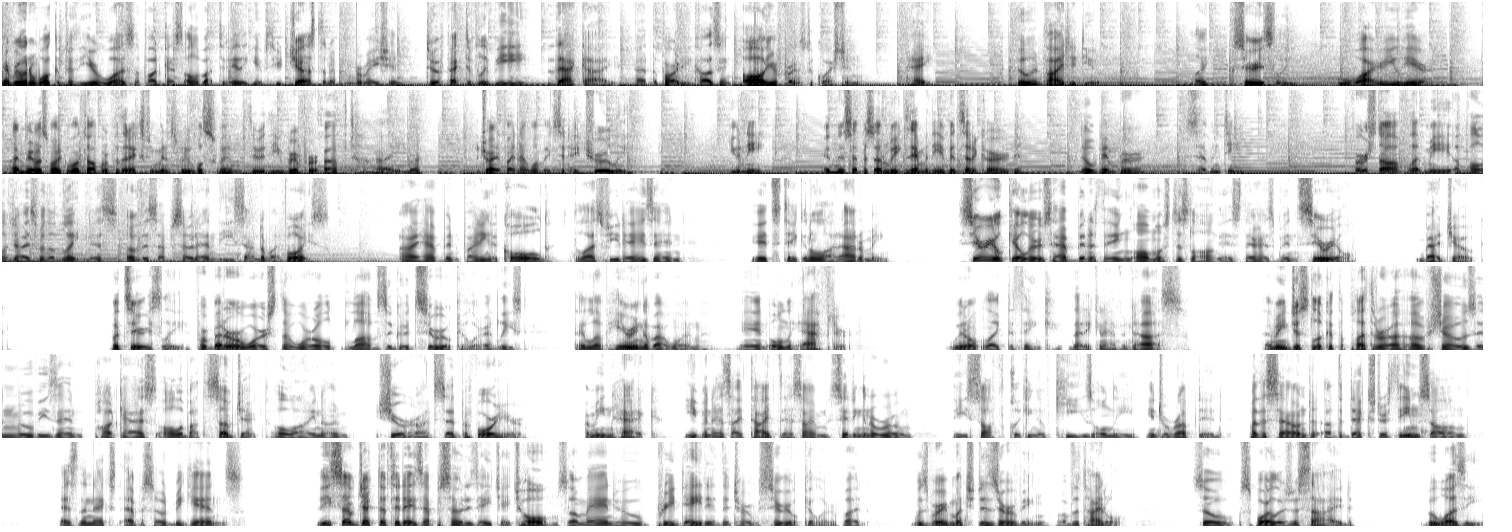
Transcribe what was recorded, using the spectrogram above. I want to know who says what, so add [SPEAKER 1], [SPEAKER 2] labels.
[SPEAKER 1] Everyone, and welcome to The Year Was, the podcast all about today that gives you just enough information to effectively be that guy at the party, causing all your friends to question hey, who invited you? Like, seriously, why are you here? I'm your host, Michael Montalban. For the next few minutes, we will swim through the river of time to try and find out what makes today truly unique. In this episode, we examine the events that occurred November 17th. First off, let me apologize for the lateness of this episode and the sound of my voice. I have been fighting a cold the last few days and it's taken a lot out of me. Serial killers have been a thing almost as long as there has been cereal. Bad joke. But seriously, for better or worse, the world loves a good serial killer. At least they love hearing about one, and only after. We don't like to think that it can happen to us. I mean, just look at the plethora of shows and movies and podcasts all about the subject, a line I'm sure I've said before here. I mean, heck, even as I type this, I'm sitting in a room, the soft clicking of keys only interrupted by the sound of the Dexter theme song as the next episode begins. The subject of today's episode is H.H. H. Holmes, a man who predated the term serial killer, but was very much deserving of the title. So, spoilers aside, who was he?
